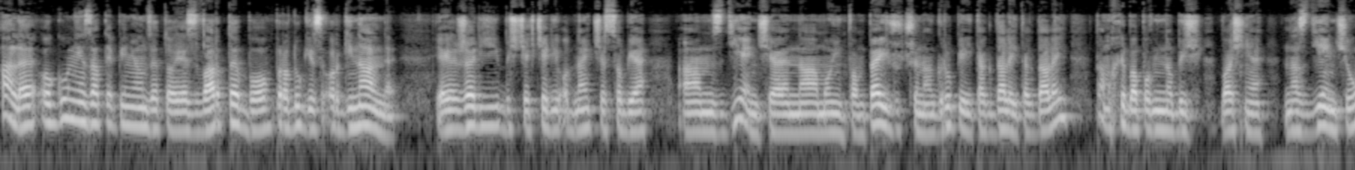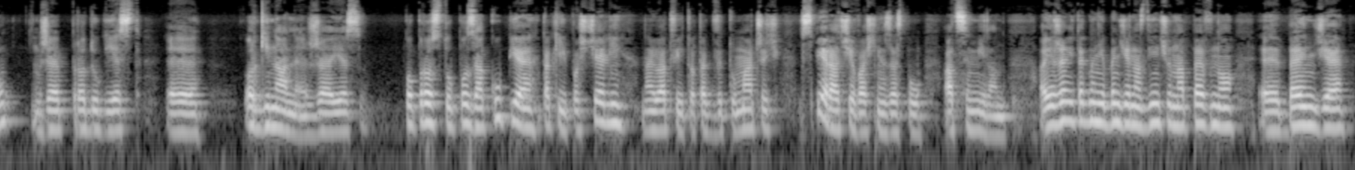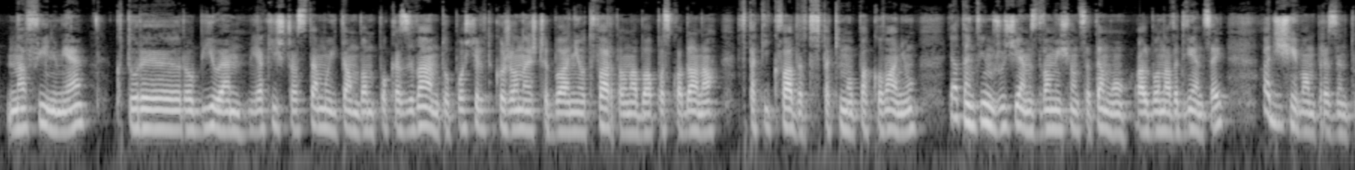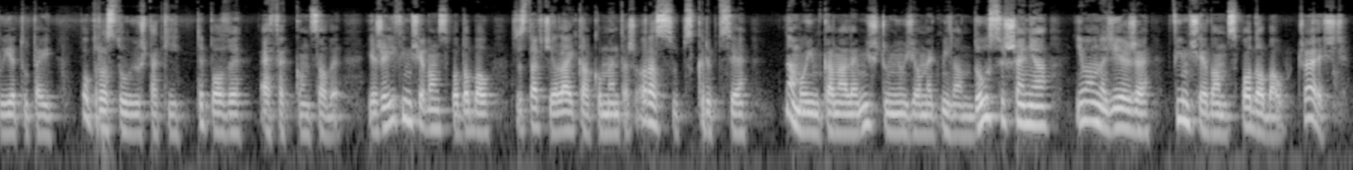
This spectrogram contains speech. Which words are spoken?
ale ogólnie za te pieniądze to jest warte, bo produkt jest oryginalny. Jeżeli byście chcieli, odnajdźcie sobie um, zdjęcie na moim fanpage'u czy na grupie i tak dalej, i tak dalej. Tam chyba powinno być właśnie na zdjęciu, że produkt jest e, oryginalny, że jest po prostu po zakupie takiej pościeli, najłatwiej to tak wytłumaczyć, wspieracie właśnie zespół AC Milan. A jeżeli tego nie będzie na zdjęciu, na pewno e, będzie na filmie, który robiłem jakiś czas temu i tam Wam pokazywałem tą pościel, tylko że ona jeszcze była nieotwarta, ona była poskładana w taki kwadrat, w takim opakowaniu. Ja ten film wrzuciłem z dwa miesiące temu, albo nawet więcej, a dzisiaj Wam prezentuję tutaj po prostu już taki typowy efekt końcowy. Jeżeli film się Wam spodobał, zostawcie lajka, komentarz oraz subskrypcję na moim kanale Miszczuniu Ziomek Milan. Do usłyszenia i mam nadzieję, że film się Wam spodobał. Cześć!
